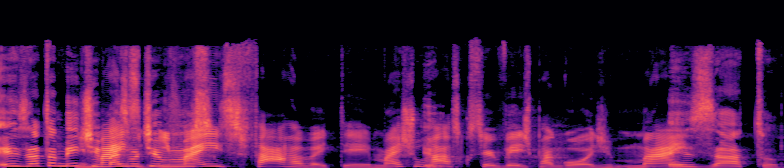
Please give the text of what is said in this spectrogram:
Exatamente, E mais, motivos. e mais farra vai ter. Mais churrasco, cerveja, pagode. Mais. Exato.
